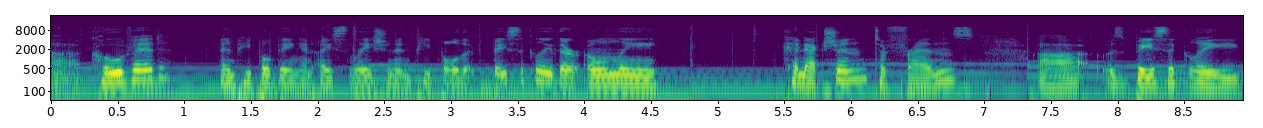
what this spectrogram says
uh, COVID and people being in isolation and people that basically their only connection to friends uh, was basically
